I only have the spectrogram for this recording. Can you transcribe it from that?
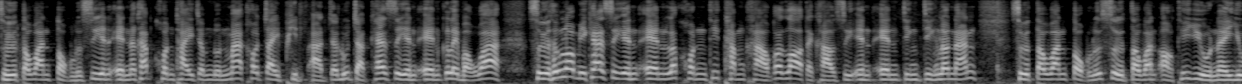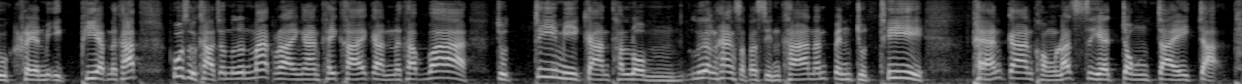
สื่อตะวันตกหรือ CNN นะครับ คนไทยจำนวนมากเข้าใจผิดอาจจะรู้จักแค่ CNN ก็เลยบอกว่าสื่อทั้งโลกมีแค่ CNN และคนที่ทำข่าวก็ล่อแต่ข่าว CNN จริง ๆ แล้วนั้น สื่อตะวันตกหรือสื่อตะวันออกที่อยู่ในยูเครนมีอีกเพียบนะครับผู้สื่อข่าวจำนวนมากรายงานคล้าย ๆ กันนะครับว่าจุด ที่มีการถล่มเรื่องห้างสรรพสินค้านั้นเป็นจุดที่แผนการของรัสเซียจงใจจะท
